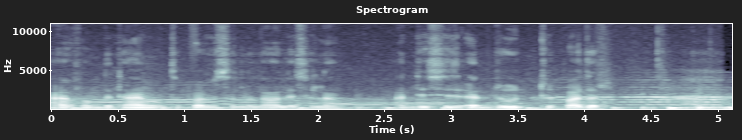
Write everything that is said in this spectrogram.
are from the time of the Prophet and this is en route to Badr.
